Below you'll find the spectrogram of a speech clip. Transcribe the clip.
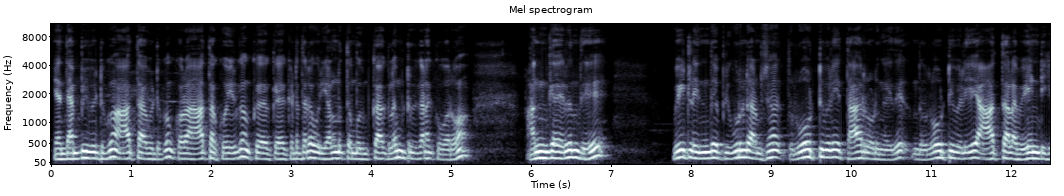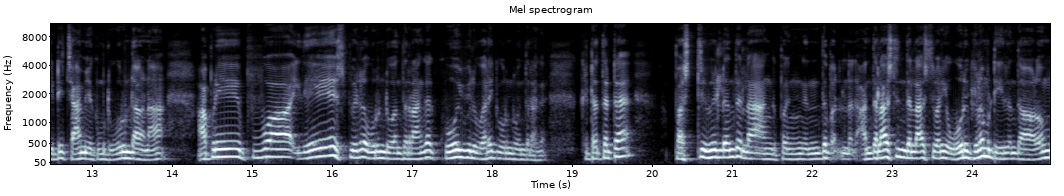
என் தம்பி வீட்டுக்கும் ஆத்தா வீட்டுக்கும் ஆத்தா கோயிலுக்கும் க- கிட்டத்தட்ட ஒரு இரநூத்தம்பது முக்கால் கிலோமீட்டருக்கு கணக்கு வரும். அங்கே இருந்து வீட்டில் இந்த இப்படி உருண்ட ஆரம்பிச்சோன்னா ரோட்டு வெளியே தார் ரோடுங்க இது. இந்த ரோட்டு வெளியே ஆத்தால வேண்டிக்கிட்டு சாமியை கும்பிட்டு உருண்டாங்கன்னா அப்படியே பூவா இதே ஸ்பீடில் உருண்டு வந்துடுறாங்க. கோவில் வரைக்கும் உருண்டு வந்துடுறாங்க. கிட்டத்தட்ட ஃபஸ்ட்டு வீட்லேருந்து லா அங்கே இப்போ இங்கே இந்த அந்த லாஸ்ட்டு இந்த லாஸ்ட் வரைக்கும் ஒரு கிலோமீட்டர் இருந்தாலும்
